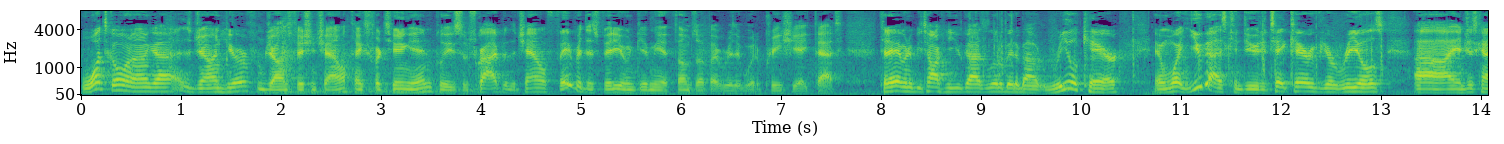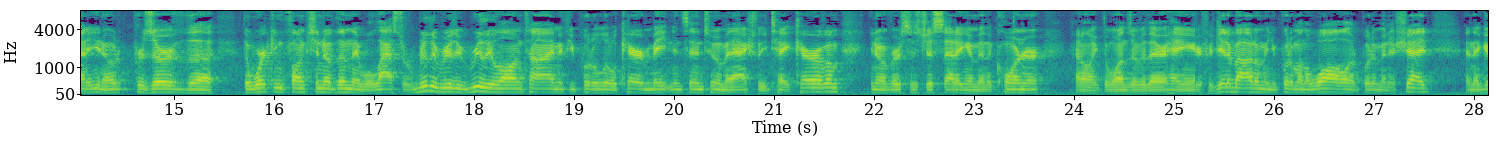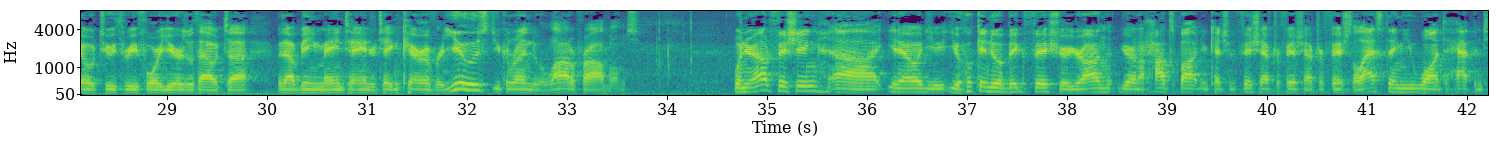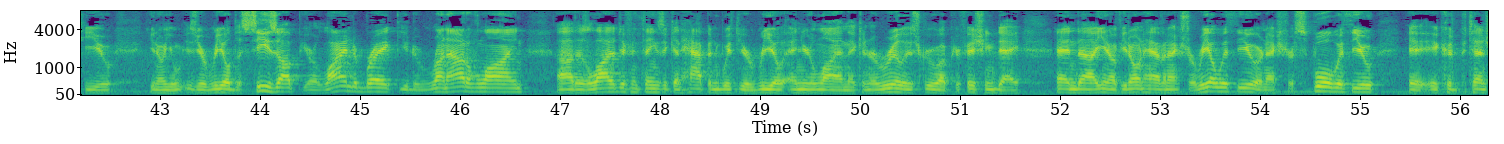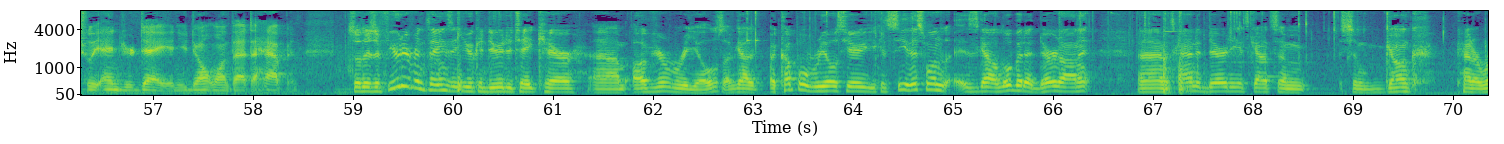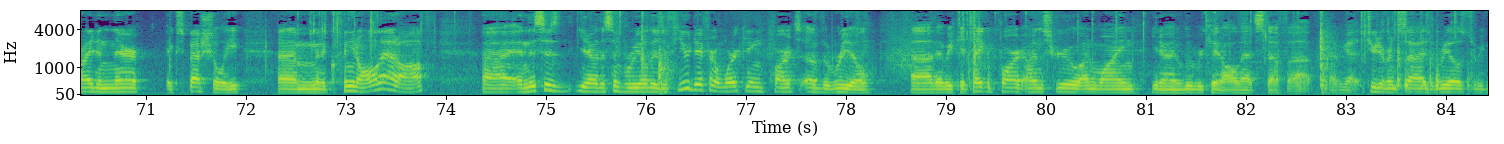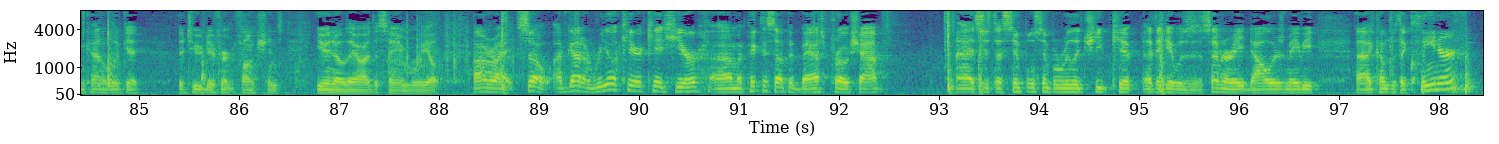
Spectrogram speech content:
What's going on guys? John here from John's Fishing Channel. Thanks for tuning in. Please subscribe to the channel, favorite this video, and give me a thumbs up. I really would appreciate that. Today I'm going to be talking to you guys a little bit about reel care and what you guys can do to take care of your reels uh, and just kind of, you know, preserve the, the working function of them. They will last a really, really, really long time if you put a little care and maintenance into them and actually take care of them, you know, versus just setting them in the corner kind of like the ones over there hanging. You forget about them and you put them on the wall or put them in a shed, and they go two, three, four years without uh, without being maintained or taken care of or used. You can run into a lot of problems when you're out fishing, uh, you know, you, you hook into a big fish or you're on you're on a hot spot and you're catching fish after fish after fish. The last thing you want to happen to you, you know, you, is your reel to seize up, your line to break, you to run out of line. Uh, there's a lot of different things that can happen with your reel and your line that can really screw up your fishing day. And uh, you know, if you don't have an extra reel with you or an extra spool with you, it, it could potentially end your day, and you don't want that to happen. So there's a few different things that you can do to take care um, of your reels. I've got a, couple reels here. You can see this one has got a little bit of dirt on it. Um, it's kind of dirty. It's got some some gunk kind of right in there, especially. Um, I'm going to clean all that off. Uh, and this is, you know, the simple reel. There's a few different working parts of the reel uh, that we could take apart, unscrew, unwind, you know, and lubricate all that stuff up. I've got two different size reels so we can kind of look at the two different functions, even though they are the same reel. All right, so I've got a reel care kit here. Um, I picked this up at Bass Pro Shop. Uh, it's just a simple, simple, really cheap kit. I think it was seven or eight dollars maybe. Uh, it comes with a cleaner,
